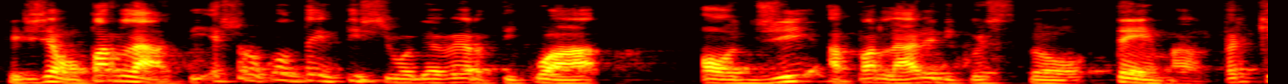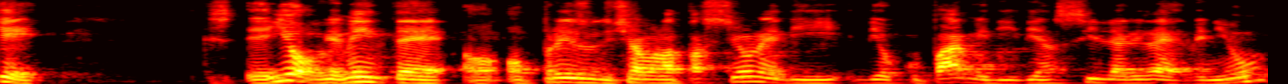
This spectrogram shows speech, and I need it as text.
che ci siamo parlati e sono contentissimo di averti qua oggi a parlare di questo tema perché io ovviamente ho, ho preso diciamo la passione di, di occuparmi di, di ancillary revenue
